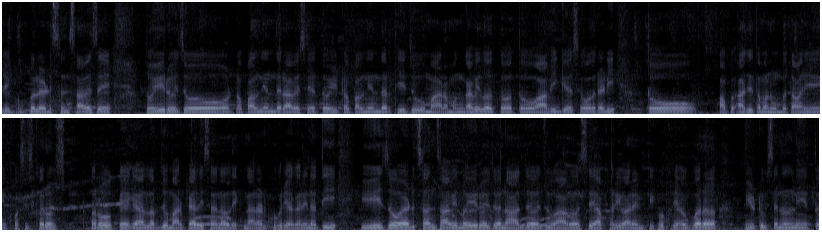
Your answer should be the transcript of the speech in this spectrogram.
જે ગૂગલ એડસન્સ આવે છે, તો એ રોજો ટપાલની અંદર આવે છે, તો એ ટપાલની અંદરથી જો મારા મંગાવેલો હતો, તો આવી ગયો છે ઓલરેડી તો આજે તમારું હું બતાવવાની કોશિશ કરો કરો કે મતલબ જો મારી પહેલી ચેનલ એક નારાયણ ખોખરિયા કરીને હતી, એ જો એડસન્સ આવેલો, એ રહ્યો અને આજે જો આવ્યો છે આ ફરીવાર એનકી ખોખરિયા ઉપર, યુટ્યુબ ચેનલની, તો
